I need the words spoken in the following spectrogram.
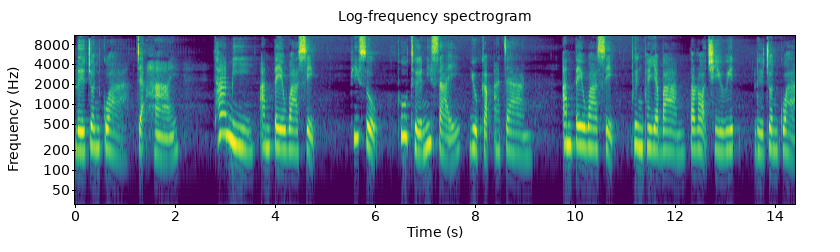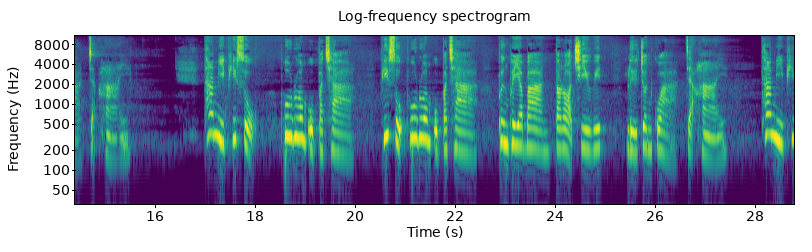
หรือจนกว่าจะหาย ถ้ามีอันเตวาสิกพิสุผู้ถือนิสัยอยู่กับอาจารย์ อันเตวาสิกพึงพยาบาลตลอดชีวิต หรือจนกว่าจะหาย ถ้ามีพิสุผู้ร่วมอุปชา พิสุผู้ร่วมอุปชา พึงพยาบาลตลอดชีวิต หรือจนกว่าจะหาย ถ้ามีพิ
